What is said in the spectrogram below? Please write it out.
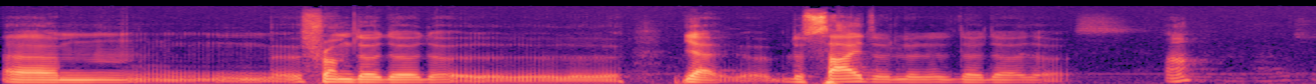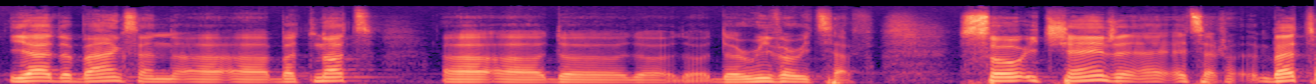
um, from the, the, the, yeah, the side, the, the, the huh? yeah, the banks, and, but not the, the, the, river itself. So it changed, etc. But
